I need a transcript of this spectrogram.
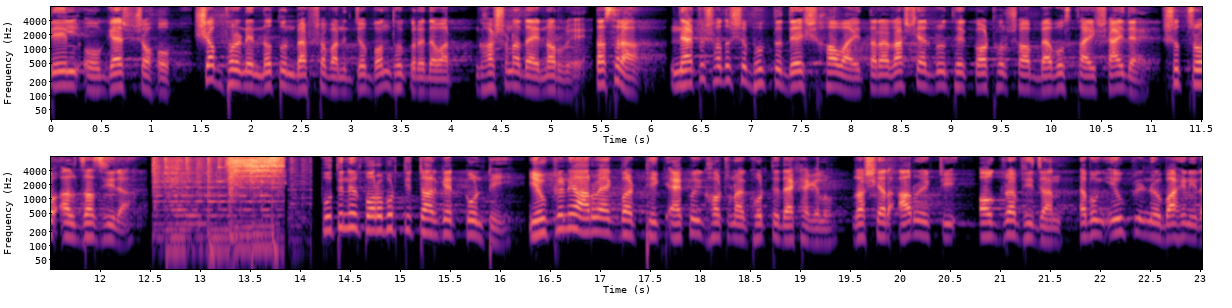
তেল ও গ্যাস সহ সব ধরনের নতুন ব্যবসা বাণিজ্য বন্ধ করে দেওয়ার ঘোষণা দেয় নরওয়ে। তাছাড়া ন্যাটো সদস্যভুক্ত দেশ হওয়ায় তারা রাশিয়ার বিরুদ্ধে কঠোর সব ব্যবস্থায় সায় দেয়, সূত্র আল জাজিরা। পুতিনের পরবর্তী টার্গেট কোনটি? ইউক্রেনে আরও একবার ঠিক একই ঘটনা ঘটতে দেখা গেল। রাশিয়ার আরও একটি অগ্রাভিযান এবং ইউক্রেনীয় বাহিনীর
